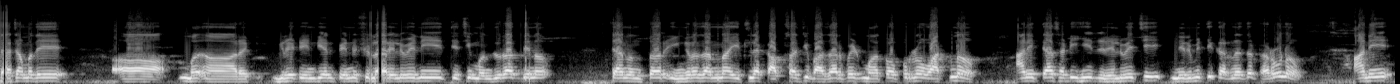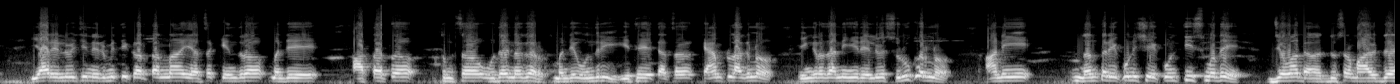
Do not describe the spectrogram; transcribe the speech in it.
त्याच्यामध्ये ग्रेट इंडियन पेनिन्सुला रेल्वेनी त्याची मंजुरात देणं त्यानंतर इंग्रजांना इथल्या कापसाची बाजारपेठ महत्त्वपूर्ण वाटणं आणि त्यासाठी ही रेल्वेची निर्मिती करण्याचं ठरवणं. आणि या रेल्वेची निर्मिती करताना याचं केंद्र म्हणजे आताचं तुमचं उदयनगर म्हणजे उंद्री इथे त्याचं कॅम्प लागणं इंग्रजांनी ही रेल्वे सुरू करणं. आणि नंतर एकोणीसशे एकोणतीसमध्ये जेव्हा द- दुसरं महायुद्ध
